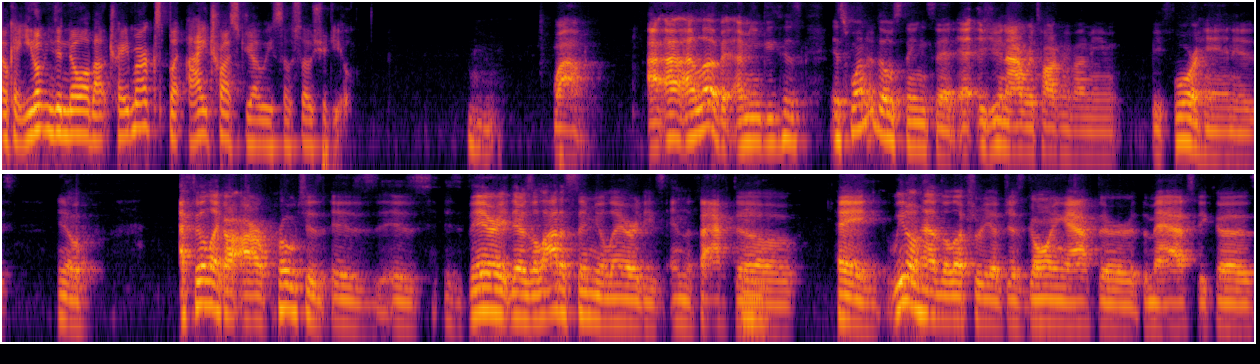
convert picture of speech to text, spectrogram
okay, you don't need to know about trademarks, but I trust Joey, so so should you. Hmm. Wow. I, I, I love it. I mean, because it's one of those things that, as you and I were talking about, I mean, beforehand, is you know, I feel like our, our approach is is is is very. There's a lot of similarities in the fact mm. of, hey, we don't have the luxury of just going after the mass because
